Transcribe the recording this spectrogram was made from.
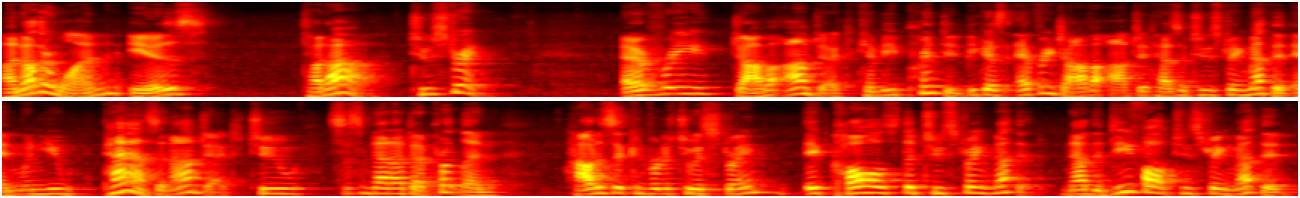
Another one is, ta-da, toString every Java object can be printed because every Java object has a toString method. And when you pass an object to system.out.println, how does it convert it to a string? It calls the toString method. Now the default toString method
